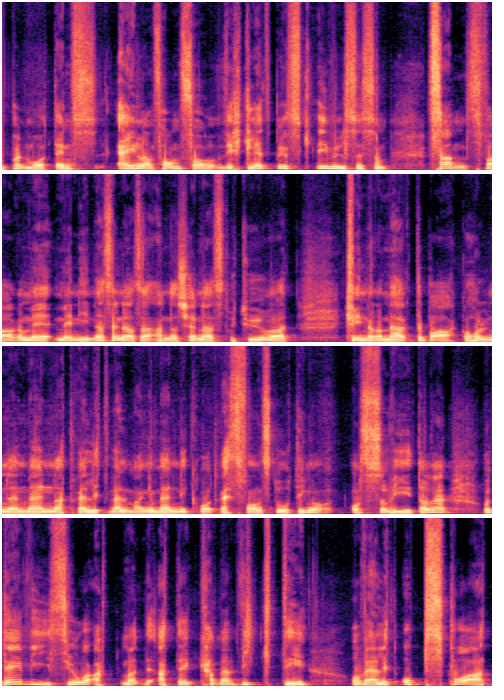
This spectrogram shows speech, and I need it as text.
på en måte en, en eller annen form for virkelighetsbeskrivelse som samsvarer med, med Nina sin. altså Anerkjenne strukturer, at kvinner er mer tilbakeholdne enn menn, at det er litt vel mange menn i grå dress foran Stortinget osv. Det viser jo at, man, at det kan være viktig å være litt obs på at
